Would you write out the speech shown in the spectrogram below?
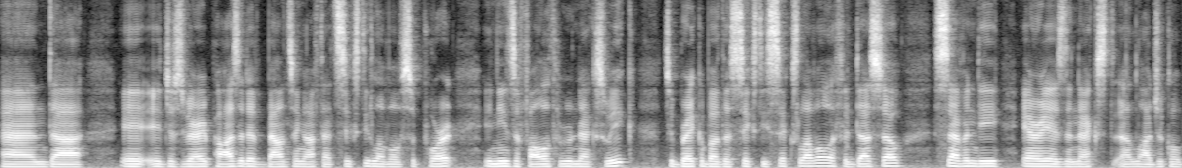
and uh, it, it just very positive, bouncing off that 60 level of support. It needs a follow through next week to break above the 66 level. If it does so, 70 area is the next uh, logical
